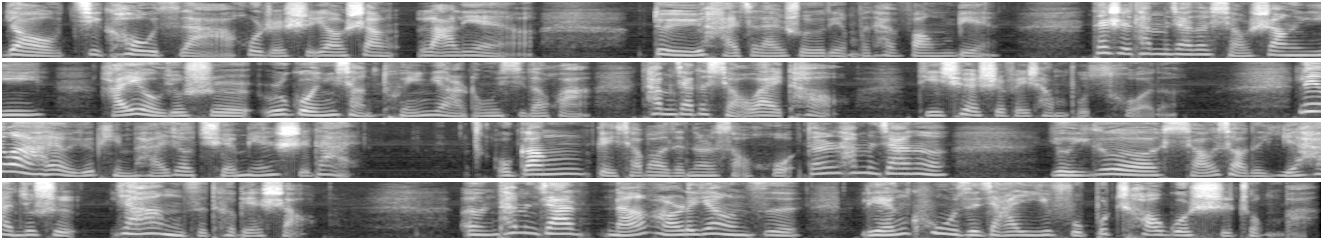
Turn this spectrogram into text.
要系扣子啊，或者是要上拉链啊，对于孩子来说有点不太方便。但是他们家的小上衣，还有就是如果你想囤一点东西的话，他们家的小外套的确是非常不错的。另外还有一个品牌叫全棉时代。我刚给小宝在那儿扫货，但是他们家呢有一个小小的遗憾，就是样子特别少。嗯，他们家男孩的样子连裤子加衣服不超过十种吧，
